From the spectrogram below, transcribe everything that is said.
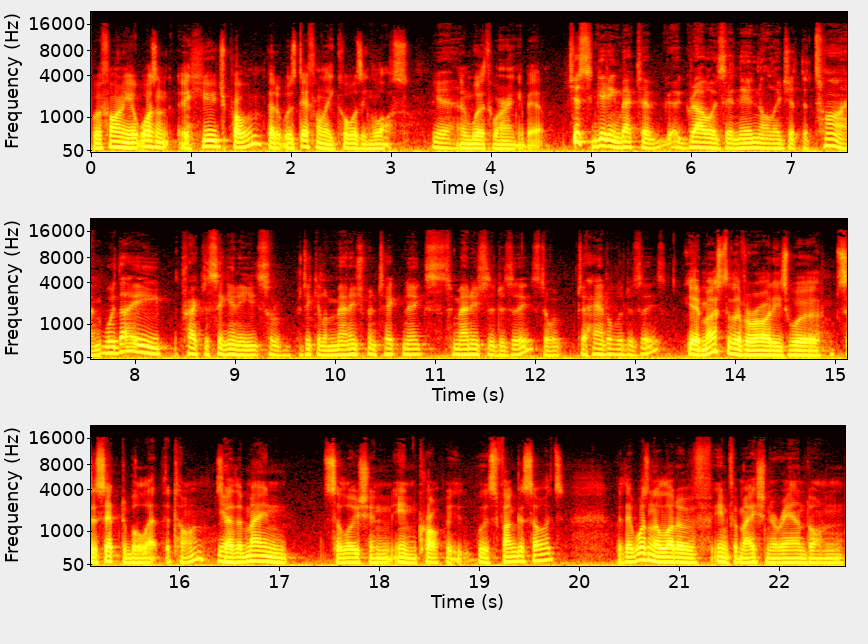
we're finding it wasn't a huge problem, but it was definitely causing loss Yeah. and worth worrying about. Just getting back to growers and their knowledge at the time, were they practicing any sort of particular management techniques to manage the disease, to, to handle the disease? Yeah, most of the varieties were susceptible at the time. Yeah. So the main solution in crop was fungicides, but there wasn't a lot of information around on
